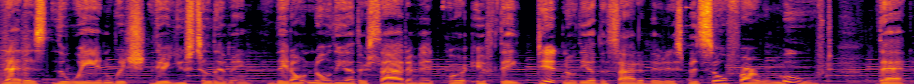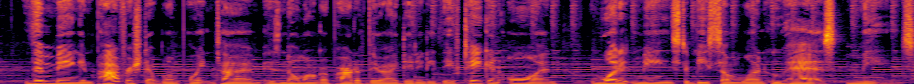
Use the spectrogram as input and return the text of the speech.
That is the way in which they're used to living. They don't know the other side of it, or if they did know the other side of it, it's been so far removed that them being impoverished at one point in time is no longer part of their identity. They've taken on what it means to be someone who has means.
